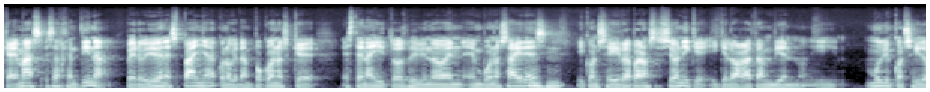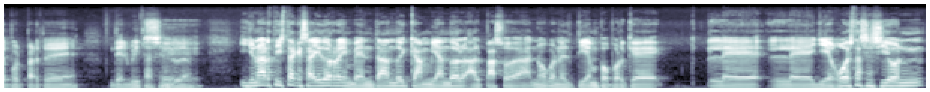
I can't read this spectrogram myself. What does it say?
que además es argentina, pero vive en España, con lo que tampoco no es que estén ahí todos viviendo en, en Buenos Aires, y conseguirla para una sesión y que, y que lo haga tan bien, ¿no? Y muy bien conseguido por parte de, de Luisa, sin duda. Y un artista que se ha ido reinventando y cambiando al- al paso, ¿no? Con el tiempo, porque le, le llegó esta sesión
